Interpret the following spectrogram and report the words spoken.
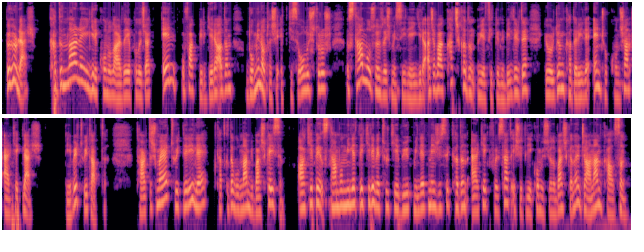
Böhürler, kadınlarla ilgili konularda yapılacak en ufak bir geri adım domino taşı etkisi oluşturur. İstanbul Sözleşmesi ile ilgili acaba kaç kadın üye fikrini bildirdi? Gördüğüm kadarıyla en çok konuşan erkekler diye bir tweet attı. Tartışmaya tweetleriyle katkıda bulunan bir başka isim. AKP İstanbul Milletvekili ve Türkiye Büyük Millet Meclisi Kadın Erkek Fırsat Eşitliği Komisyonu Başkanı Canan Kalsın.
